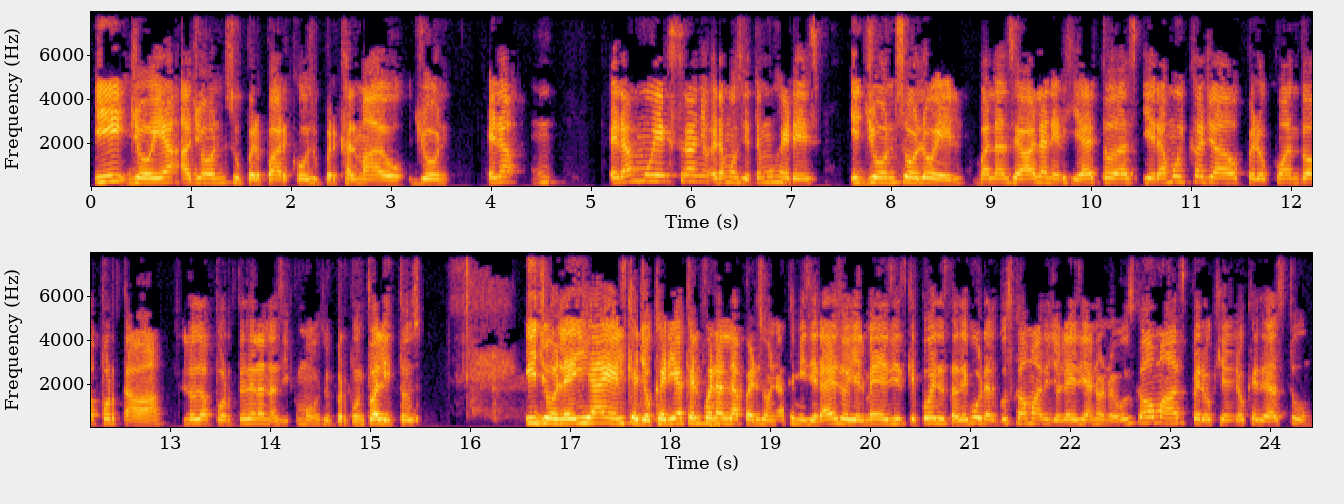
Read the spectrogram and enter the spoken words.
Y yo veía a John súper parco, súper calmado. John era, era muy extraño, éramos siete mujeres y John solo él balanceaba la energía de todas y era muy callado, pero cuando aportaba, los aportes eran así como súper puntualitos y yo le dije a él que yo quería que él fuera la persona que me hiciera eso y él me decía, es que pues, ¿estás segura? ¿Has buscado más? Y yo le decía, no, no he buscado más, pero quiero que seas tú.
